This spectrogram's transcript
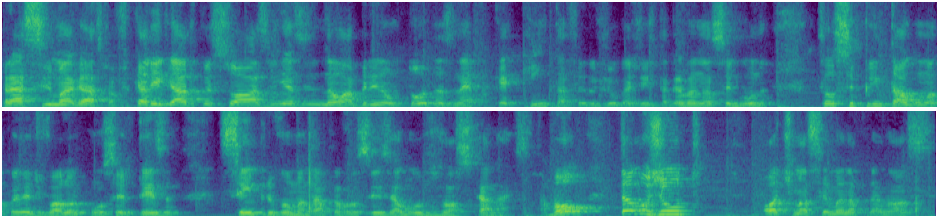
Pra cima, Gaspa. Fica ligado, pessoal. As linhas não abriram todas, né? Porque é quinta-feira o jogo, a gente tá gravando na segunda. Então, se pintar alguma coisa de valor, com certeza, sempre vou mandar para vocês em algum dos nossos canais, tá bom? Tamo junto. Ótima semana para nós.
